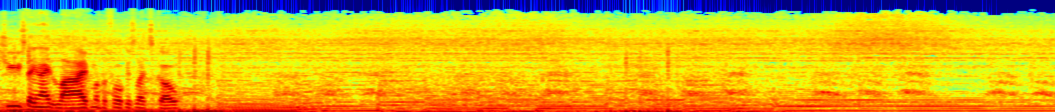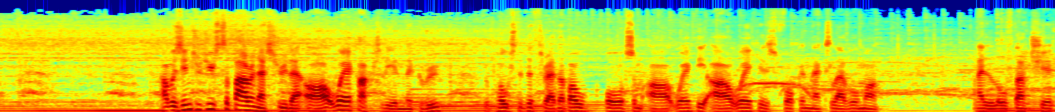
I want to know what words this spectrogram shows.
Tuesday night live, motherfuckers, let's go. I was introduced to Baroness through their artwork actually in the group. Posted a thread about awesome artwork. The artwork is fucking next level, man. I love that shit.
